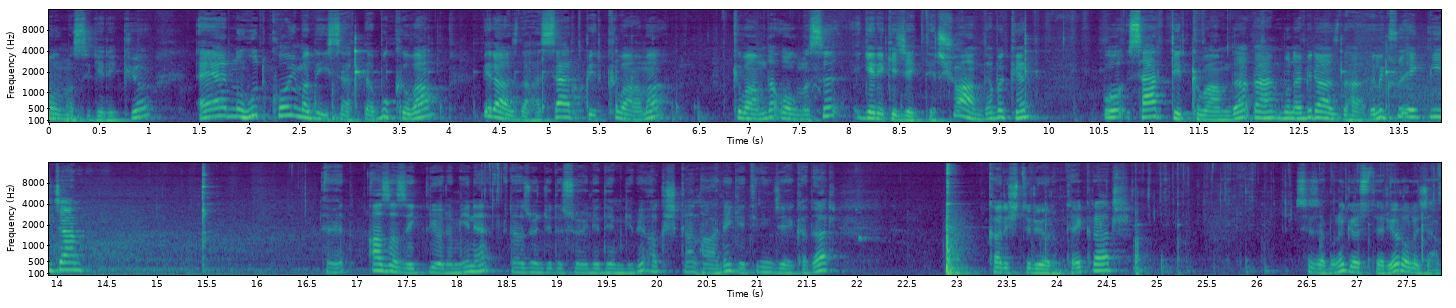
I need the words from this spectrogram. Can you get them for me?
olması gerekiyor. Eğer nohut koymadıysak da bu kıvam biraz daha sert bir kıvama kıvamda olması gerekecektir. Şu anda bakın bu sert bir kıvamda. Ben buna biraz daha ılık su ekleyeceğim. Evet az az ekliyorum yine. Biraz önce de söylediğim gibi akışkan hale getirinceye kadar karıştırıyorum tekrar. Size bunu gösteriyor olacağım.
